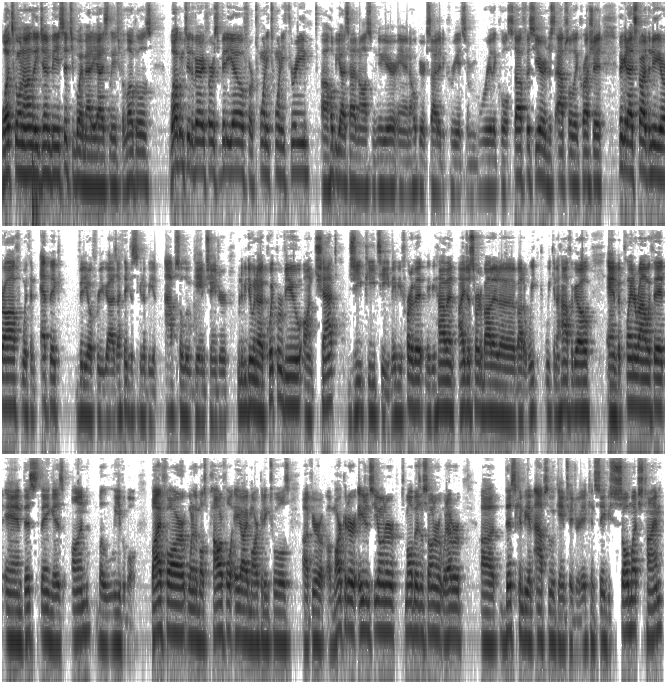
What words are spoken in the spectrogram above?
What's going on, Lead Gen Beast? It's your boy Matty Ice Leads for Locals. Welcome to the very first video for 2023. I uh, hope you guys had an awesome new year, and I hope you're excited to create some really cool stuff this year and just absolutely crush it. Figured I'd start the new year off with an epic video for you guys. I think this is going to be an absolute game changer. I'm going to be doing a quick review on Chat GPT. Maybe you've heard of it, maybe you haven't. I just heard about it uh, about a week, week and a half ago, and been playing around with it, and this thing is unbelievable by far one of the most powerful AI marketing tools. Uh, if you're a marketer, agency owner, small business owner, whatever, uh, this can be an absolute game changer. It can save you so much time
